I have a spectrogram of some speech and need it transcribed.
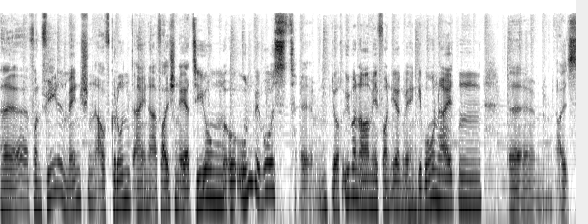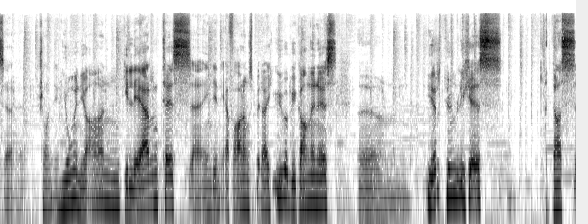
äh, von vielen Menschen aufgrund einer falschen Erziehung unbewusst äh, durch Übernahme von irgendwelchen Gewohnheiten äh, als schon in jungen Jahren gelerntes, äh, in den Erfahrungsbereich übergegangenes, äh, irrtümliches, das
